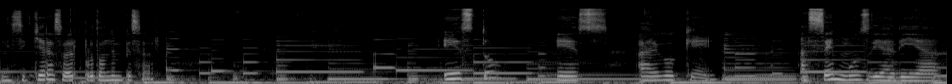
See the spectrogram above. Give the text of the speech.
ni siquiera saber por dónde empezar. Esto es algo que hacemos día a día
